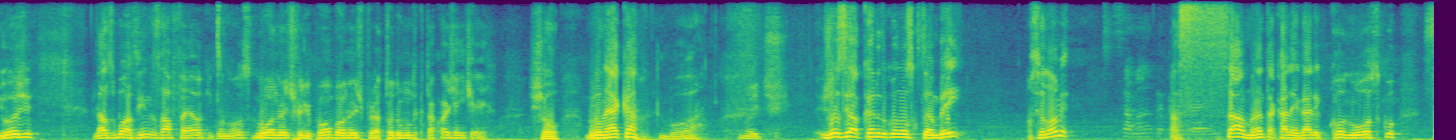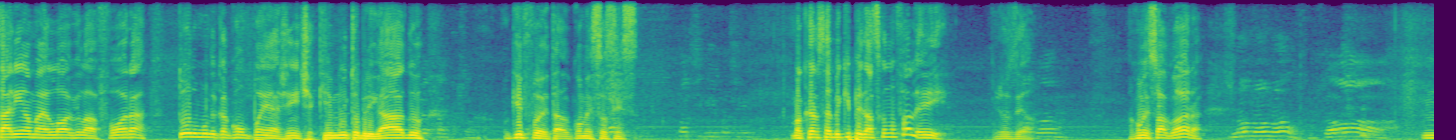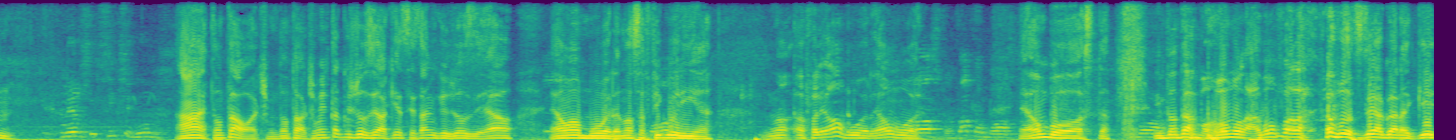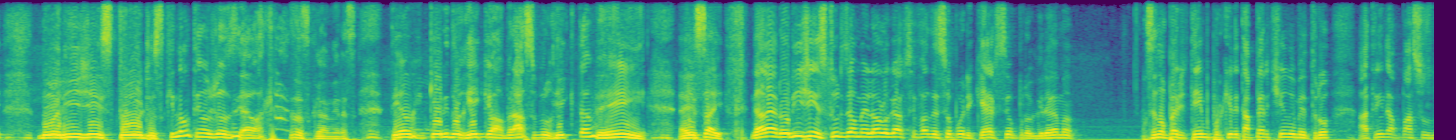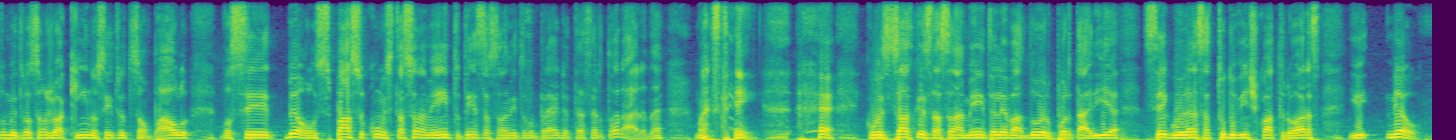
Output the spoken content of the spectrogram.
de hoje. Das boas-vindas, Rafael aqui conosco. Boa noite, Filipão. Boa noite pra todo mundo que tá com a gente aí. Show. Bruneca, Boa noite. José Cândido conosco também. O seu nome? Samantha A Calegari. Samanta Calegari conosco. Sarinha My Love lá fora. Todo mundo que acompanha a gente aqui, muito obrigado. O que foi? Tá, começou assim. Mas eu quero saber que pedaço que eu não falei, José. Começou agora? Não, não, não. Só. Hum. Primeiros 5 segundos. Ah, então tá ótimo, então tá ótimo. A gente tá com o José aqui, vocês sabem que o José é um amor, é a nossa figurinha. Eu falei, é um amor, é um amor. É bosta? É um bosta. Então tá bom, vamos lá. Vamos falar pra você agora aqui do Origem Studios, que não tem o José atrás das câmeras. Tem o querido Rick, um abraço pro Rick também. É isso aí. Galera, Origem Studios é o melhor lugar pra você fazer seu podcast, seu programa. Você não perde tempo porque ele tá pertinho do metrô, a 30 passos do metrô São Joaquim, no centro de São Paulo. Você, meu, um espaço com estacionamento, tem estacionamento no prédio até certo horário, né? Mas tem. É, com espaço com estacionamento, elevador, portaria, segurança, tudo 24 horas. E, meu,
